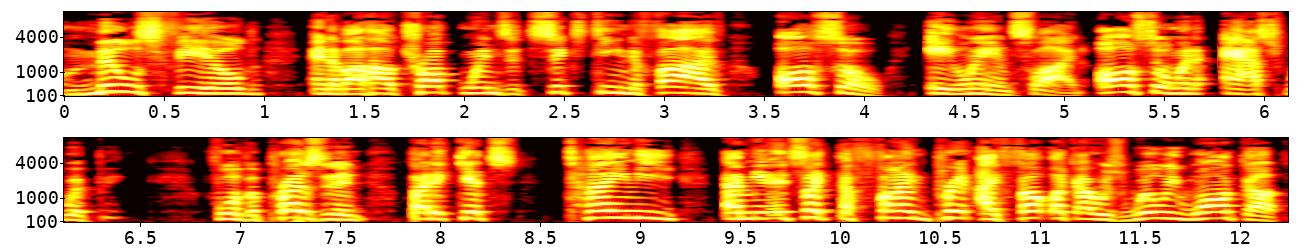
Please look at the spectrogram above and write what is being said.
Millsfield and about how Trump wins at 16 to 5, also a landslide, also an ass whipping for the president, but it gets tiny. I mean, it's like the fine print. I felt like I was Willy Wonka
